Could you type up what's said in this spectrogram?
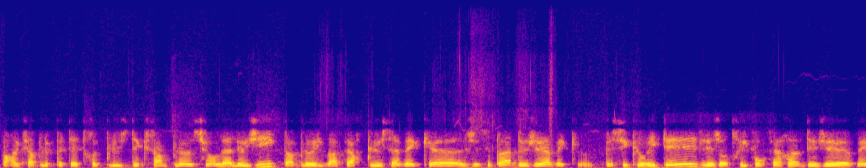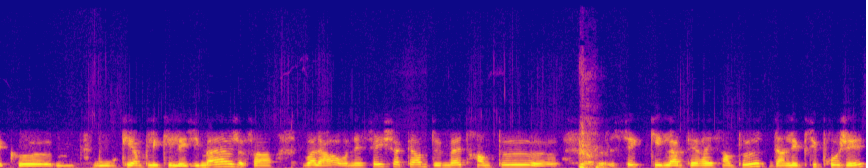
par exemple peut-être plus d'exemples sur la logique. Pablo il va faire plus avec, euh, je sais pas, des jeux avec euh, sécurité. Les autres ils vont faire des jeux avec euh, ou qui impliquent les images. Enfin voilà, on essaye chacun de mettre un peu ce qui l'intéresse un peu dans les petits projets.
